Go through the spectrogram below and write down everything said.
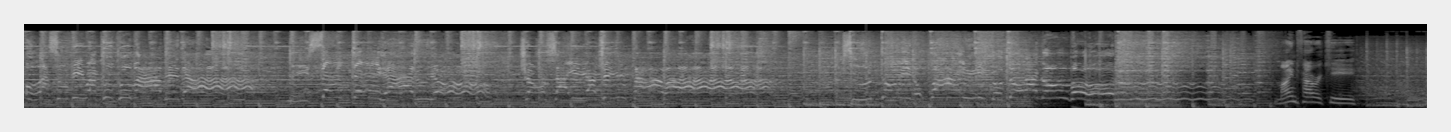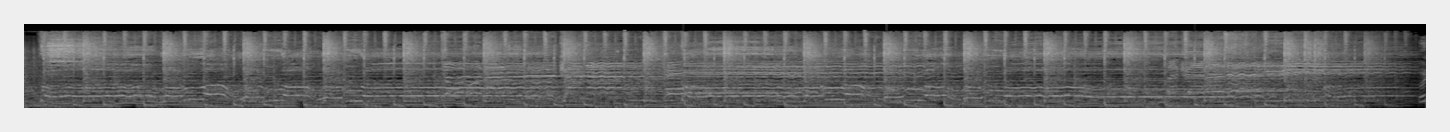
お遊びはここまでだ見せてやるよ詳細や人パワーストリーのファイトドラゴンボール Mind Power Ki whoa, whoa, whoa, whoa, whoa, whoa.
